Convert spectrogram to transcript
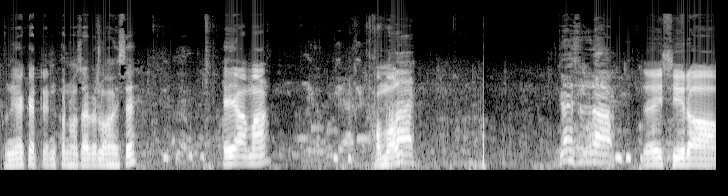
ধুনীয়াকৈ ট্ৰেইনখন সজাই পেলোৱা হৈছে। এয়া আমাৰ কমল। জয় শ্ৰীৰাম। জয় শ্ৰীৰাম।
